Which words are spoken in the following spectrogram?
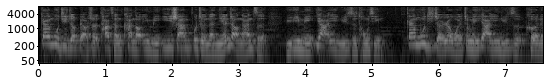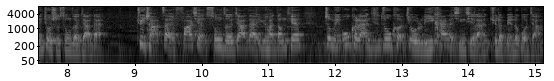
该目击者表示，他曾看到一名衣衫不整的年长男子与一名亚裔女子同行。该目击者认为，这名亚裔女子可能就是松泽加代。据查，在发现松泽加代遇害当天，这名乌克兰籍租客就离开了新西兰，去了别的国家。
